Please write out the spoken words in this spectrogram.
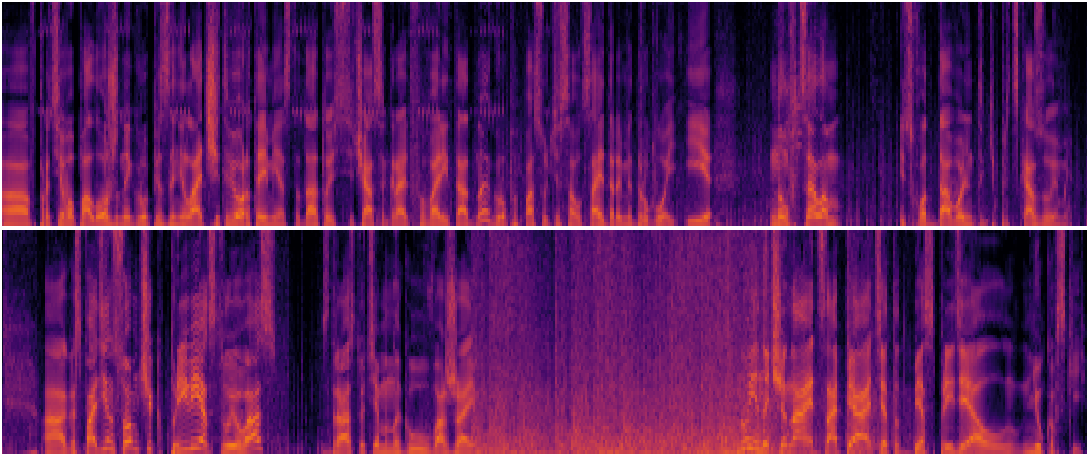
э, в противоположной группе заняла четвертое место, да. То есть сейчас играют фавориты одной группы, по сути, с аутсайдерами другой. И ну, в целом, исход довольно-таки предсказуемый. А, господин Сомчик, приветствую вас. Здравствуйте, многоуважаемый. Ну и начинается опять этот беспредел нюковский.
